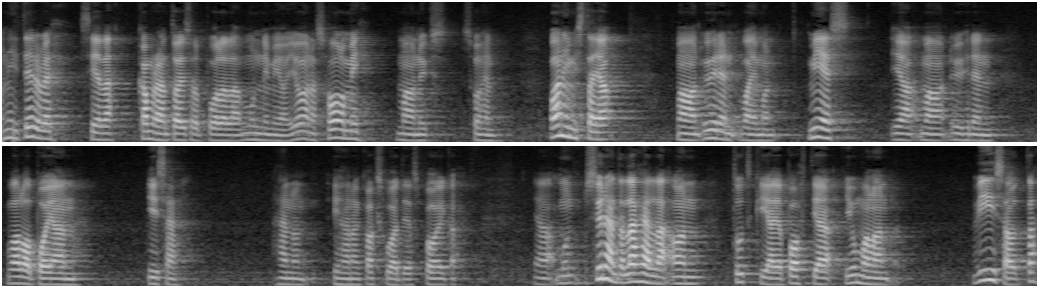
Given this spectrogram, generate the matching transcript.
No niin, terve siellä kameran toisella puolella. Mun nimi on Joonas Holmi. Mä oon yksi Suomen vanhimmista ja mä oon yhden vaimon mies ja mä oon yhden valopojan isä. Hän on ihana kaksivuotias poika. Ja mun sydäntä lähellä on tutkia ja pohtia Jumalan viisautta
